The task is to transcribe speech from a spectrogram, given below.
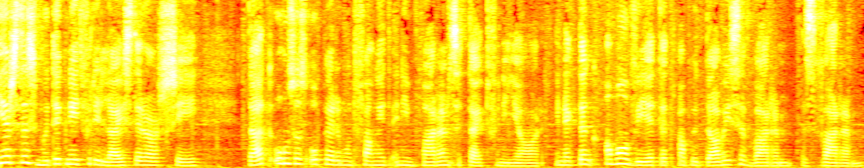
Eerstens moet ek net vir die luisteraars sê dat ons ons opleiding ontvang het in die warmste tyd van die jaar en ek dink almal weet dat Abu Dhabi se warm is warm.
